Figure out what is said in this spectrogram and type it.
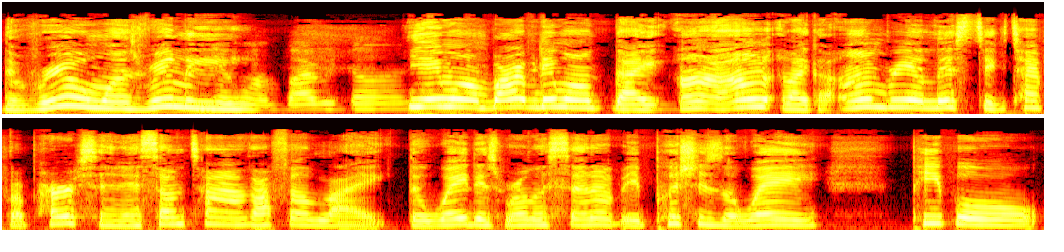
the real ones really, they want Barbie dolls? yeah, they want Barbie. They want like un, un, like an unrealistic type of person. And sometimes I feel like the way this world is set up, it pushes away people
